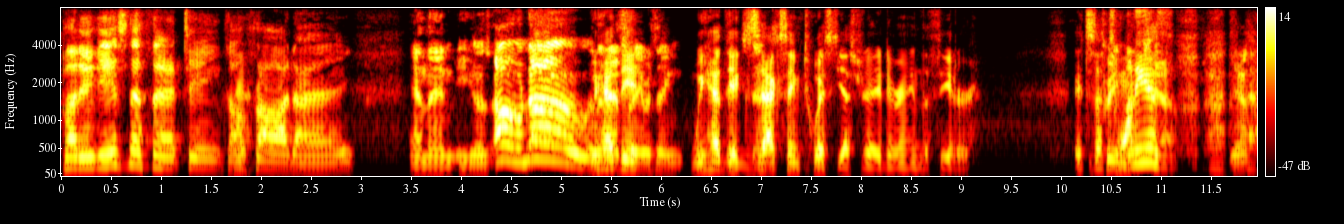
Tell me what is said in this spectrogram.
But it is the thirteenth on Yeah. Friday. And then he goes, "Oh no!" And We had the- when everything. we had the exact sense. same twist yesterday during the theater. It's the twentieth, yeah. Yeah,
